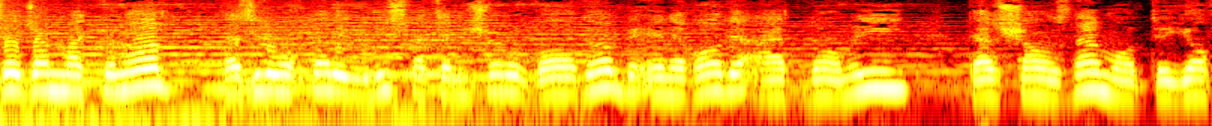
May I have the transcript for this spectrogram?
سر جان مکدونالد وزیر مختار انگلیس و تلیشو رو وادار به انعقاد عدنامه‌ای در شانزده ماده یا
